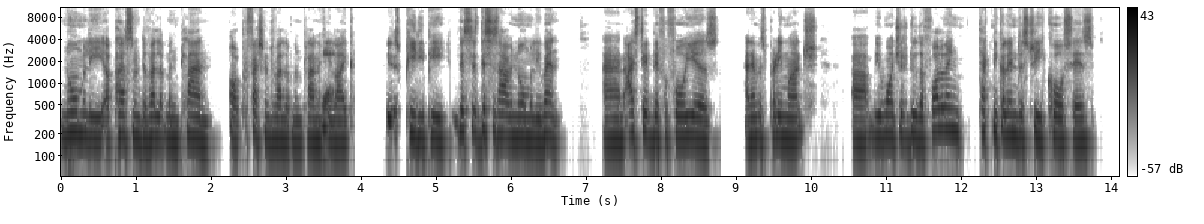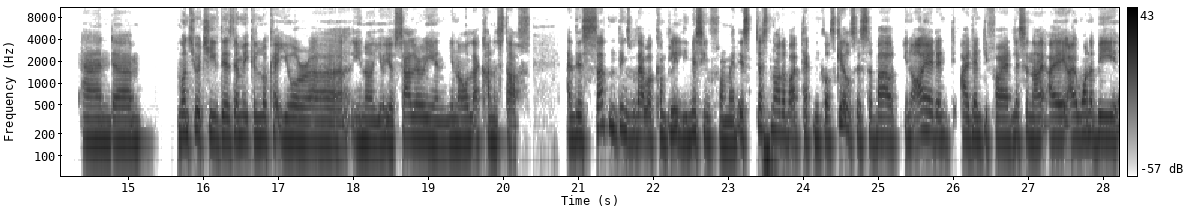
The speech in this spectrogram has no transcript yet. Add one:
normally a personal development plan or professional development plan, if yeah. you like, is PDP. This is this is how it normally went, and I stayed there for four years, and it was pretty much uh, we want you to do the following technical industry courses, and um, once you achieve this, then we can look at your uh, you know your your salary and you know all that kind of stuff. And there's certain things that were completely missing from it. It's just not about technical skills. It's about you know I ident- identified. Listen, I I, I want to be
